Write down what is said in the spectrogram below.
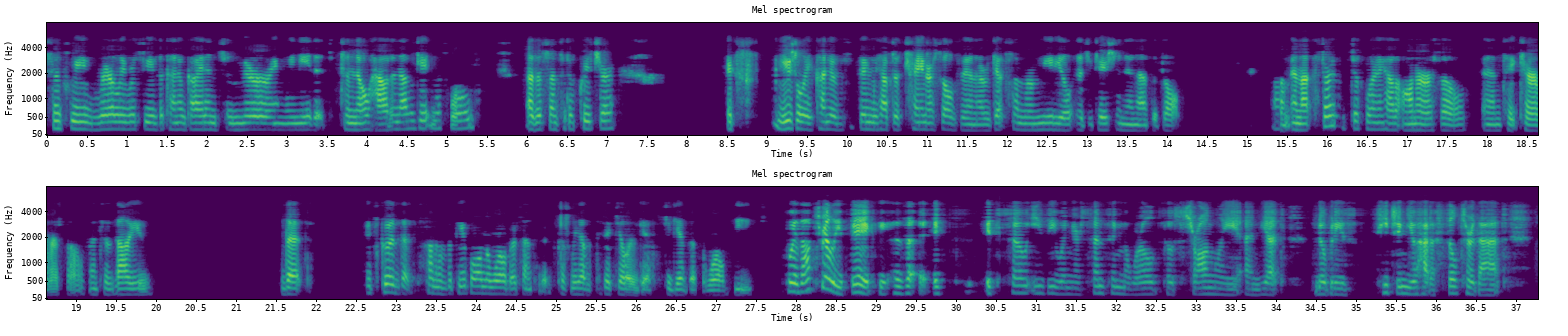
since we rarely receive the kind of guidance and mirroring we needed to know how to navigate in this world as a sensitive creature, it's usually a kind of thing we have to train ourselves in or get some remedial education in as adults. Um, and that starts with just learning how to honor ourselves and take care of ourselves and to value that it's good that some of the people in the world are sensitive because we have a particular gift to give that the world needs. Boy, that's really big because it's it's so easy when you're sensing the world so strongly and yet nobody's teaching you how to filter that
